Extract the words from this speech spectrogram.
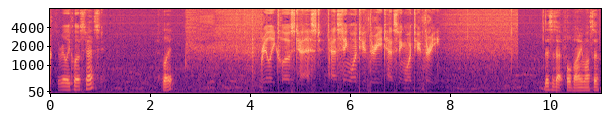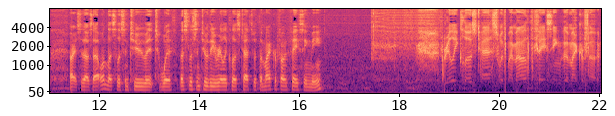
It's a really close test. Let's play it. Really close test. Testing one two three. Testing one two three. This is at full volume also. Alright, so that was that one. Let's listen to it with, let's listen to the really close test with the microphone facing me. Really close test with my mouth facing the microphone.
